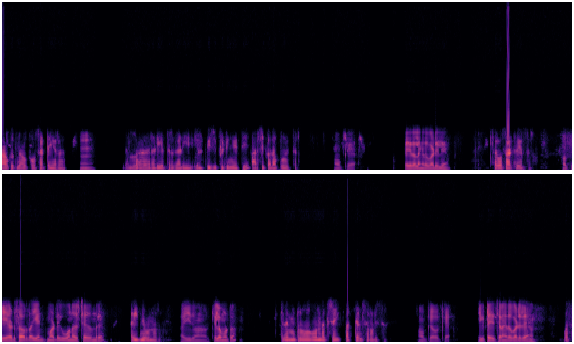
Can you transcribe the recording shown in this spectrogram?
ನಾಲ್ಕಕ್ಕೆ ನಾಲ್ಕು ಹೊಸ ಟೈರ್ ಹ್ಞೂ ಎಲ್ಲ ರೆಡಿ ಐತೆ ಸರ್ ಗಾಡಿ ಎಲ್ ಪಿ ಜಿ ಫಿಟ್ಟಿಂಗ್ ಐತಿ ಆರ್ ಸಿ ಕಾರ್ಡ್ ಅಪ್ರೂವ್ ಐತೆ ಸರ್ ಓಕೆ ಟೈರ್ ಎಲ್ಲ ಹೆಂಗಿದೆ ಗಾಡೀಲಿ? ಸರ್ ಹೊಸ ಟೈರ್ ಸರ್ ಓಕೆ ಎರಡು ಸಾವಿರದ ಎಂಟು ಮಾಡಿ ಓನರ್ ಸ್ಟೇಜ್ ಅಂದರೆ ಐದನೇ ಓನರ್. ಐದು ಓನರ್. ಕಿಲೋಮೀಟ್ರ್? ಕಿಲೋಮೀಟ್ರು ಒಂದು ಲಕ್ಷ ಇಪ್ಪತ್ತೆಂಟು ಸಾವಿರ ನೋಡಿ ಸರ್. Okay okay. ಈಗ ಟೈರ್ ಚೆನ್ನಾಗಿದೆ ಗಾಡೀಲಿ ಹೊಸ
